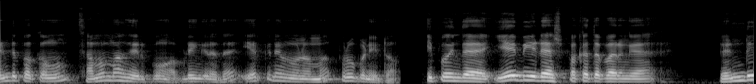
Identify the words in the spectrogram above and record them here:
ரெண்டு பக்கமும் சமமாக இருக்கும் அப்படிங்கிறத ஏற்கனவே நம்ம ப்ரூவ் பண்ணிட்டோம். இப்போ இந்த ஏபி டேஷ் பக்கத்தை பாருங்கள் ரெண்டு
